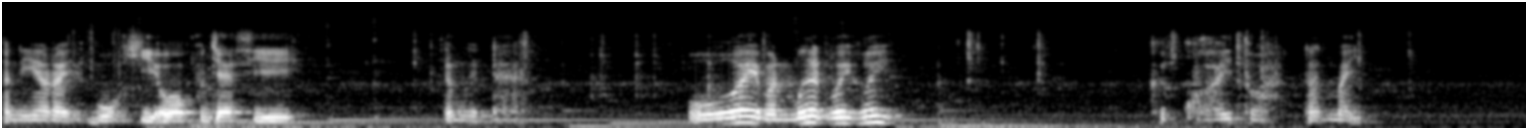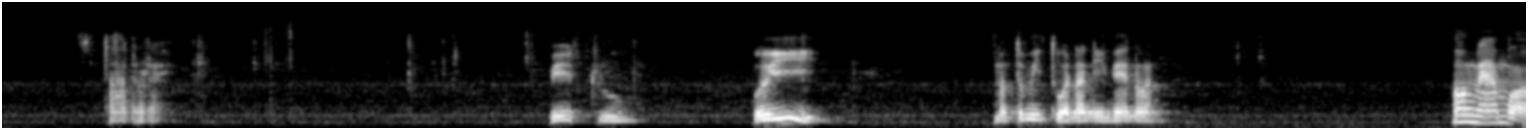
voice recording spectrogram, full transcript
อันนี้อะไรบูคีโอกุญแจสีน้ำเงินนะฮะ โอ้ย มันมืดเว้ย เฮ้ยคือกลัวไอ้ตัว นั้นใหม่สตาร์ทอะไรเบดรูมเฮ้ย มันต้องมีตัวนั้นอีกแน่นอน ห้องน้ำบ่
